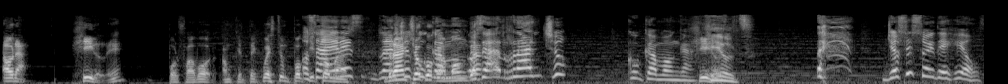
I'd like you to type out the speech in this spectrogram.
Ahora, Hill, ¿eh? Por favor, aunque te cueste un o poquito sea, eres más. Rancho, Cucamonga. Cucamonga. O sea, Rancho Cucamonga. Hill. Hills. Yo sí soy de Hills.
